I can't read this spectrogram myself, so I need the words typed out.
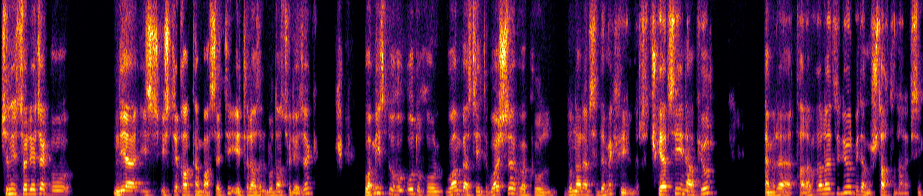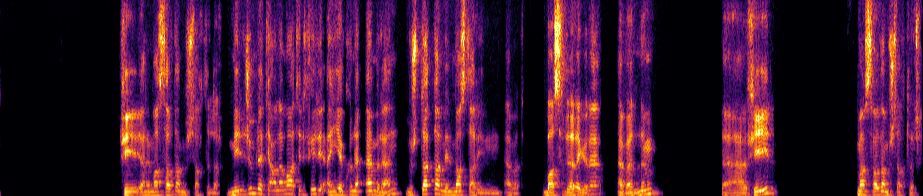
Şimdi söyleyecek bu niye iş, bahsetti? İtirazını buradan söyleyecek. Ve misluhu udhul ve besit. Bunlar hepsi demek fiildir. Çünkü hepsi ne yapıyor? Emre talep galet ediyor. Bir de müştaktırlar hepsi. Fi yani mastardan müştaktırlar. Min cümleti alamatil fiili en yekune emren müştakkan min masdarin. Evet. Basirlere göre efendim e, fiil mastardan müştaktır.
